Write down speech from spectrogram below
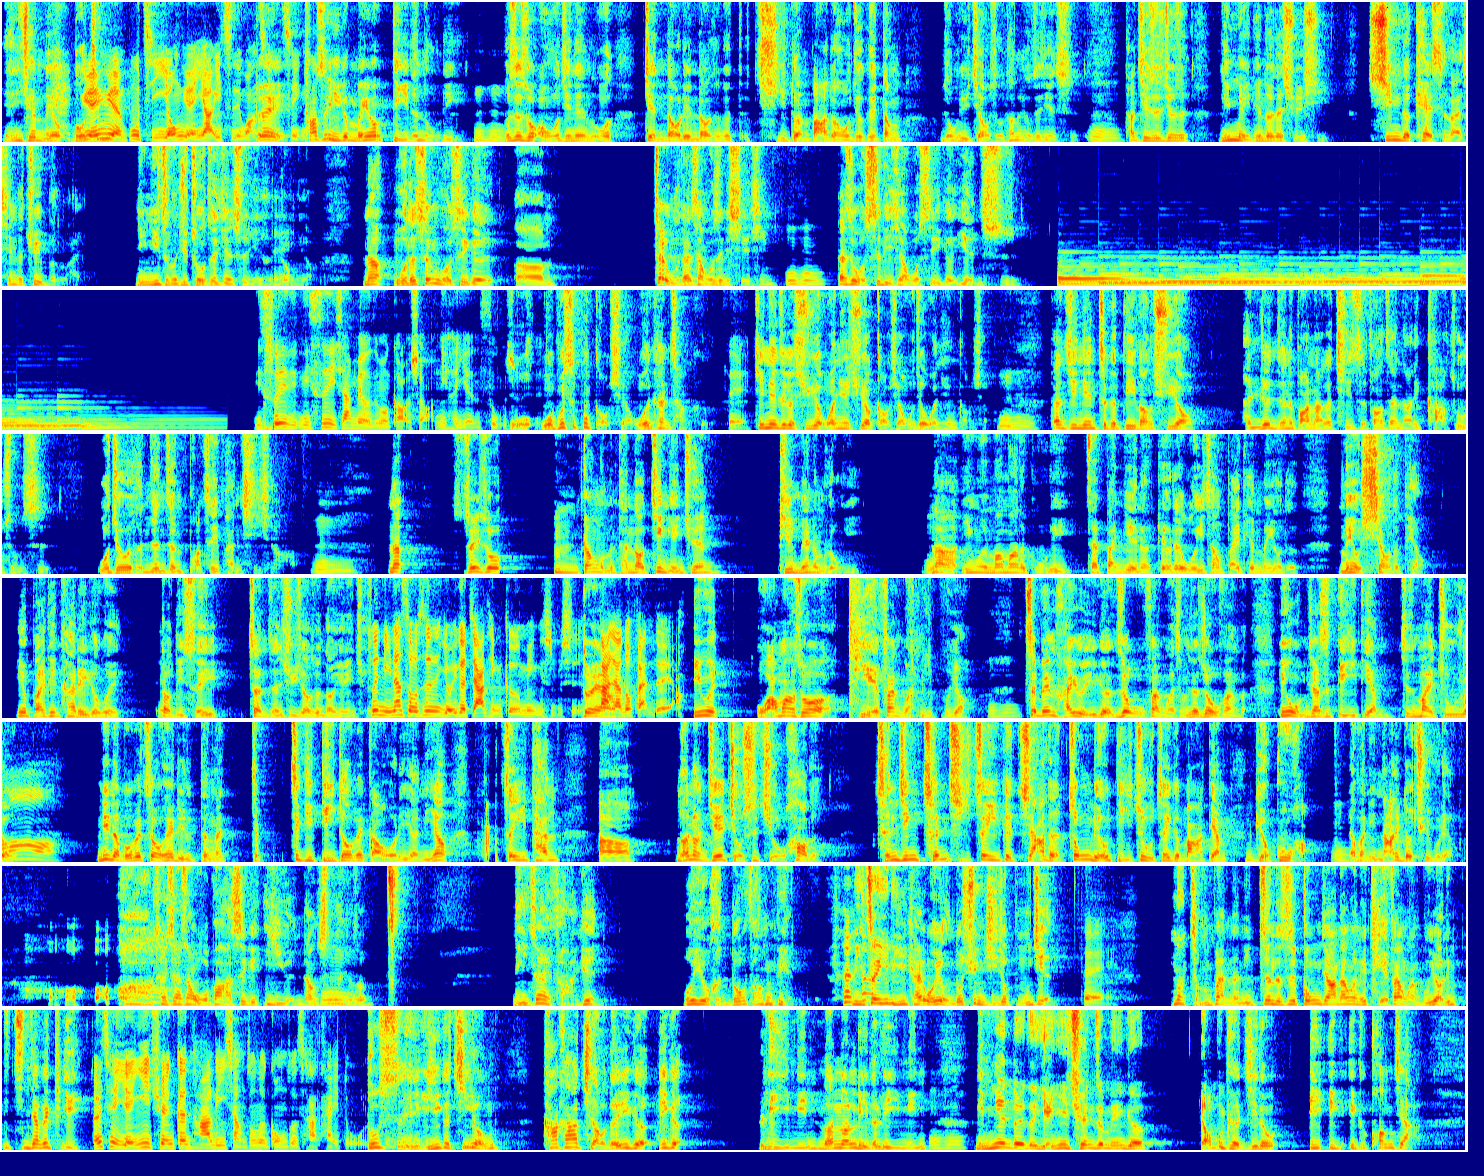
演艺圈没有远远不及，永远要一直往前，进。它是一个没有底的努力，不是说哦，我今天我剑道练到什么七段八段，我就可以当荣誉教授，他没有这件事。嗯，他其实就是你每天都在学习新的 case 来，新的剧本来，你你怎么去做这件事情很重要。那我的生活是一个呃，在舞台上我是一个谐星，嗯哼，但是我私底下我是一个严师。你所以你私底下没有这么搞笑，你很严肃，是不我是？我不是不搞笑，我会看场合。对，今天这个需要完全需要搞笑，我就完全搞笑。嗯哼。但今天这个地方需要很认真的把哪个棋子放在哪里卡住什么事，我就会很认真把这一盘棋下好。嗯，那所以说，嗯，刚我们谈到禁言圈，其实没那么容易。那因为妈妈的鼓励，在半夜呢给了我一张白天没有的没有笑的票，因为白天开了一个会，到底谁赞成许孝顺到演艺圈所？以你那时候是有一个家庭革命，是不是？对啊大家都反对啊。因为我阿妈说铁饭碗你不要，这边还有一个肉饭碗。什么叫肉饭碗？因为我们家是底店，就是卖猪肉。哦，你老婆被揍黑，你就等来这这个底都被搞我你啊！你要把这一摊啊、暖暖街九十九号的曾经撑起这一个家的中流砥柱这个骂店给我顾好，要不然你哪里都去不了。啊、再加上我爸是一个议员，当时他就说，你在法院，我有很多方便，你这一离开，我有很多讯息就不见。对，那怎么办呢？你真的是公家单位，你铁饭碗不要，你你人家被起。而且演艺圈跟他理想中的工作差太多了。不是一个基隆咔咔角的一个一个李明，暖暖里的李民，你面对着演艺圈这么一个遥不可及的一一一个框架，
